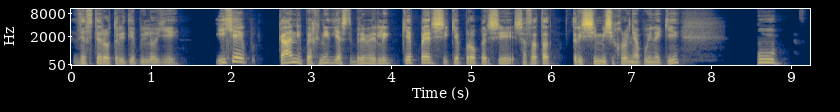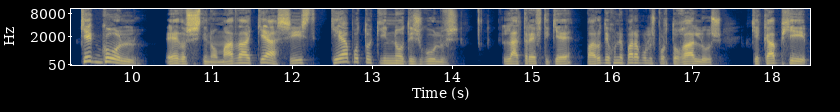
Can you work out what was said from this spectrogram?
δευτεροτρίτη επιλογή. Είχε κάνει παιχνίδια στην Premier League και πέρσι και πρόπερσι, σε αυτά τα 3,5 χρόνια που είναι εκεί, που και γκολ έδωσε στην ομάδα και assist και από το κοινό της Wolves λατρεύτηκε, παρότι έχουν πάρα πολλούς Πορτογάλους και κάποιοι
